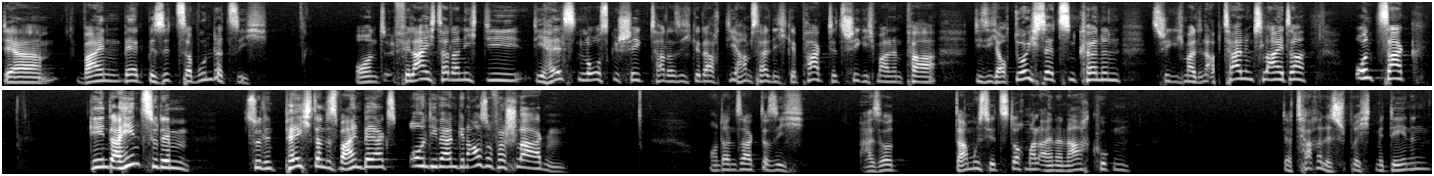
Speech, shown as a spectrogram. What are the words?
der Weinbergbesitzer wundert sich. Und vielleicht hat er nicht die, die hellsten losgeschickt, hat er sich gedacht, die haben es halt nicht gepackt, jetzt schicke ich mal ein paar die sich auch durchsetzen können. Jetzt schicke ich mal den Abteilungsleiter und zack, gehen dahin zu, dem, zu den Pächtern des Weinbergs und die werden genauso verschlagen. Und dann sagt er sich, also da muss jetzt doch mal einer nachgucken. Der Tacheles spricht mit denen.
